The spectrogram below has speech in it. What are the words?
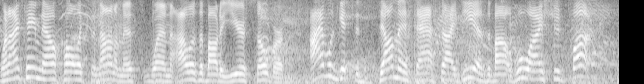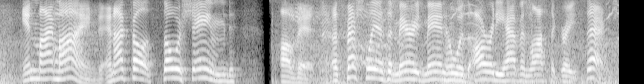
When I came to Alcoholics Anonymous, when I was about a year sober, I would get the dumbest ass ideas about who I should fuck in my mind. And I felt so ashamed of it, especially as a married man who was already having lots of great sex.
